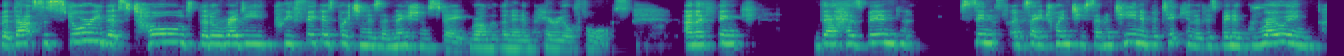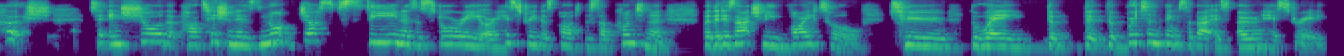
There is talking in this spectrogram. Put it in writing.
but that's a story that's told that already prefigures Britain as a nation state rather than an imperial force. And I think there has been, since I'd say 2017 in particular, there's been a growing push to ensure that partition is not just seen as a story or a history that's part of the subcontinent, but that is actually vital to the way that, that, that Britain thinks about its own history.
